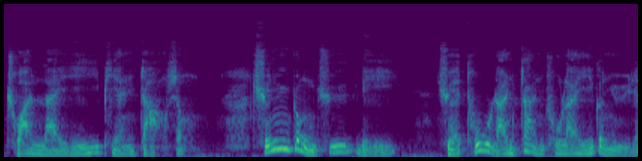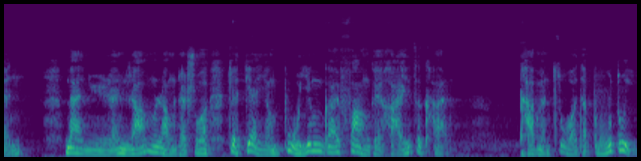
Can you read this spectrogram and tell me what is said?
传来一片掌声，群众区里却突然站出来一个女人。那女人嚷嚷着说：“这电影不应该放给孩子看。”他们做的不对，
